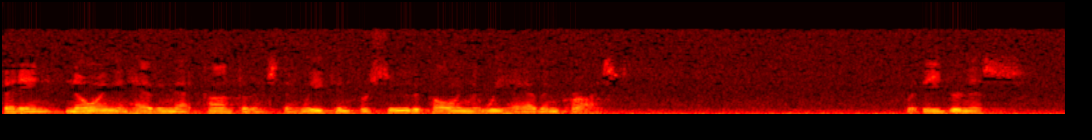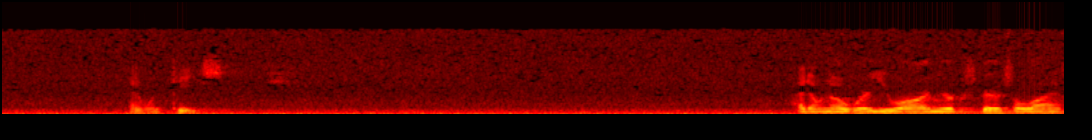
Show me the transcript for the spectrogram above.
That in knowing and having that confidence, then we can pursue the calling that we have in Christ with eagerness and with peace. I don't know where you are in your spiritual life.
